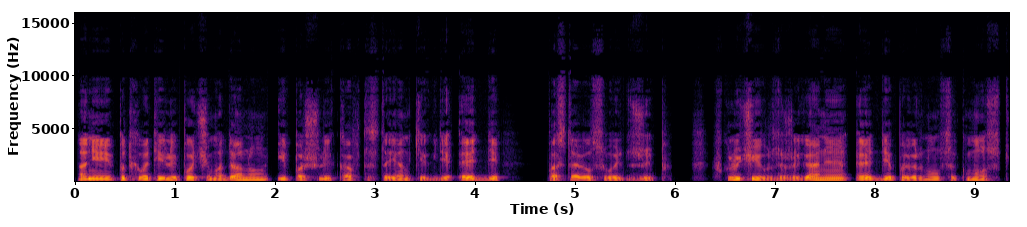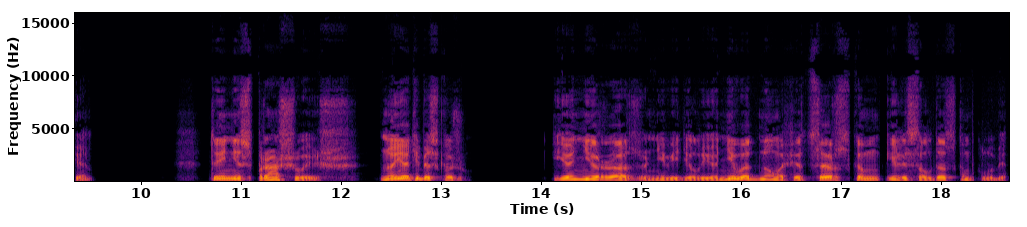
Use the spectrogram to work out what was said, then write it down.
Они подхватили по чемодану и пошли к автостоянке, где Эдди поставил свой джип. Включив зажигание, Эдди повернулся к Моске. — Ты не спрашиваешь, но я тебе скажу. Я ни разу не видел ее ни в одном офицерском или солдатском клубе.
